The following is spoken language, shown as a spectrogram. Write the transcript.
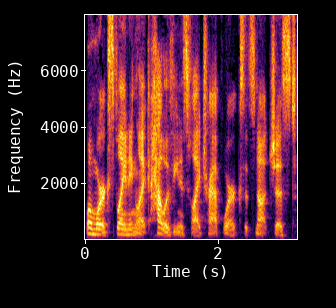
when we're explaining like how a venus flytrap works it's not just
